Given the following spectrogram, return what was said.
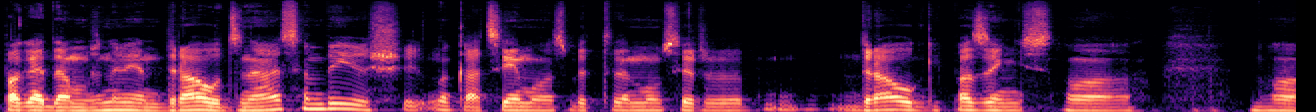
pagaidām uz nevienu draugu neesam bijuši, nu, kā ciemos, bet mums ir draugi, paziņas no, no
